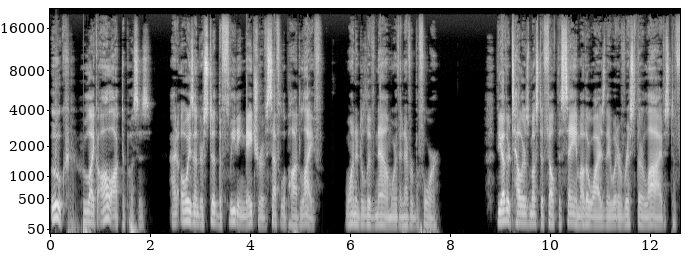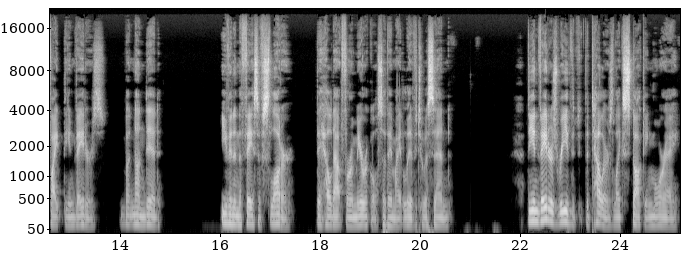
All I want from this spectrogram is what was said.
Ook, who, like all octopuses, had always understood the fleeting nature of cephalopod life, wanted to live now more than ever before. The other tellers must have felt the same, otherwise, they would have risked their lives to fight the invaders, but none did. Even in the face of slaughter, they held out for a miracle so they might live to ascend. The invaders wreathed the tellers like stalking moray.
